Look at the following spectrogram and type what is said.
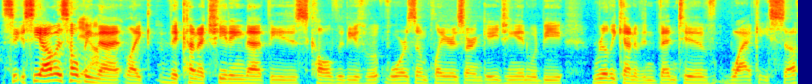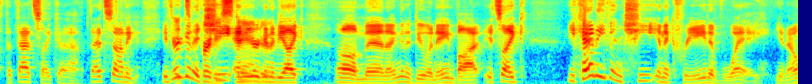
See, see, I was hoping Yeah. that like the kind of cheating that these Call of Duty Warzone players are engaging in would be really kind of inventive, wacky stuff. But that's like, uh, that's not. Even, if you're going to pretty cheat and you're going to be like, oh man, I'm going to do an aimbot, it's like you can't even cheat in a creative way, you know?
